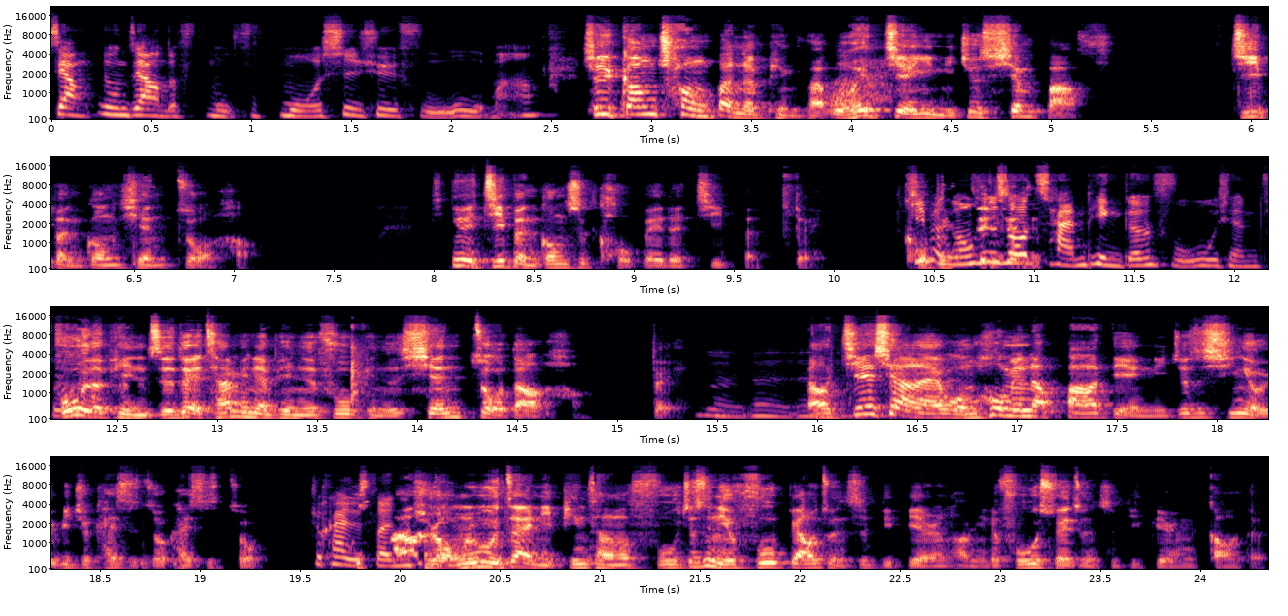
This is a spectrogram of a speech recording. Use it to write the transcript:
这样用这样的模模式去服务吗？其实刚创办的品牌，我会建议你就先把基本功先做好，因为基本功是口碑的基本。对，基本功是说产品跟服务先做，服务的品质对，产品的品质、服务品质先做到好。对，嗯嗯。然后接下来我们后面那八点，你就是心有余力就开始做，开始做，就开始分融入在你平常的服务，就是你的服务标准是比别人好，你的服务水准是比别人高的。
